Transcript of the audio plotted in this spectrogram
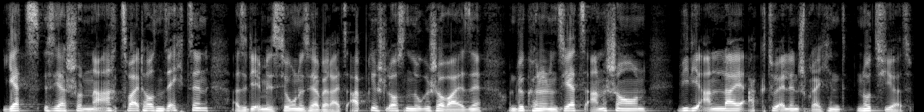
Jetzt ist ja schon nach 2016, also die Emission ist ja bereits abgeschlossen logischerweise und wir können uns jetzt anschauen, wie die Anleihe aktuell entsprechend notiert.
